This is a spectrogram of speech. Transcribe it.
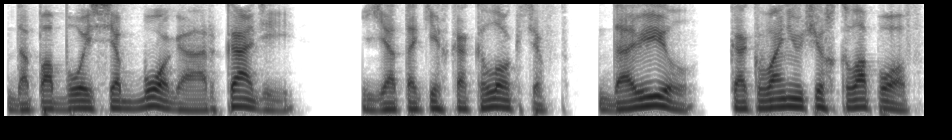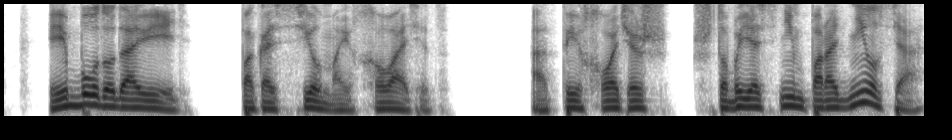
Да побойся Бога, Аркадий. Я таких, как Локтев, давил, как вонючих клопов. И буду давить, пока сил моих хватит. А ты хочешь, чтобы я с ним породнился?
